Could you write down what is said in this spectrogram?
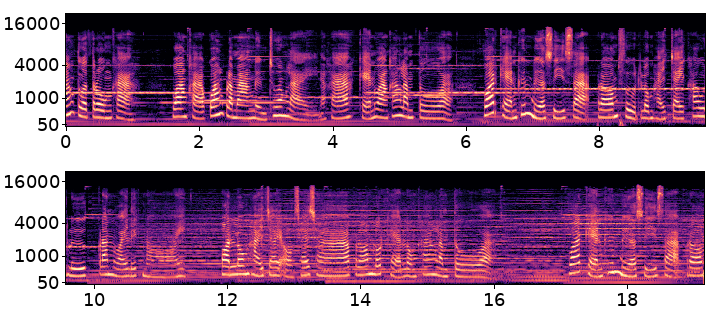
นั่งตัวตรงค่ะ วางขากว้างประมาณหนึ่งช่วงไหล่นะคะ แขนวางข้างลำตัว วาดแขนขึ้นเหนือศีรษะ พร้อมสูดลมหายใจเข้าลึกกลั้นไว้เล็กน้อย ผ่อนลมหายใจออกช้าๆ พร้อมลดแขนลงข้างลำตัว วาดแขนขึ้นเหนือศีรษะ พร้อม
